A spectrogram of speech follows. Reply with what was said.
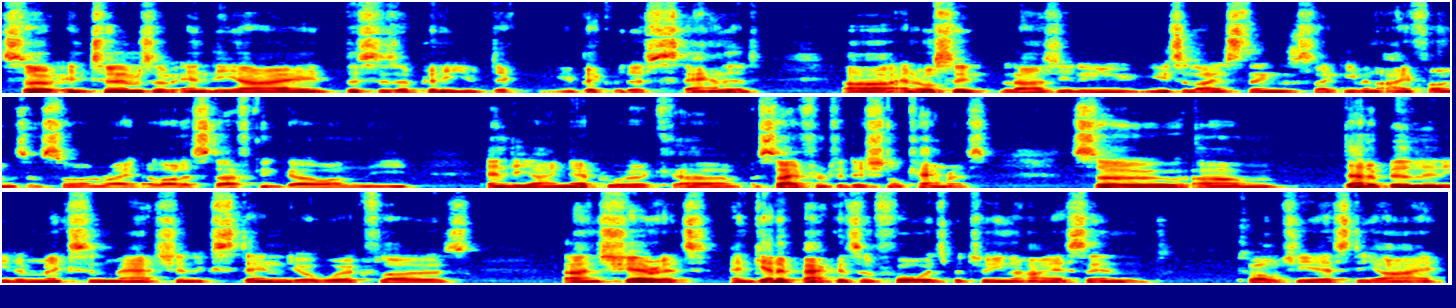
so in terms of NDI, this is a pretty ubiquitous standard uh, and also allows you to utilize things like even iPhones and so on, right? A lot of stuff can go on the NDI network uh, aside from traditional cameras. So um, that ability to mix and match and extend your workflows and share it and get it backwards and forwards between the highest end 12G SDI.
